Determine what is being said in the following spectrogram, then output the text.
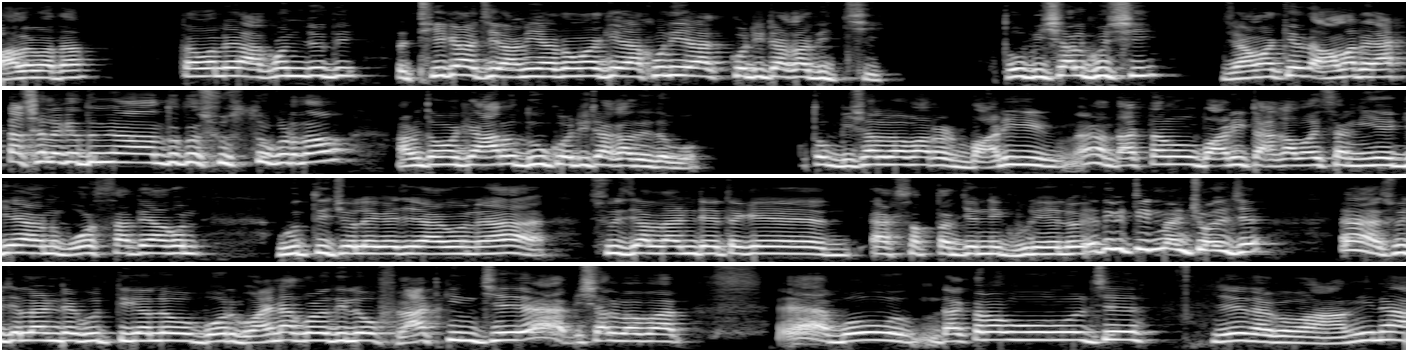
ভালো কথা। তাহলে এখন যদি ঠিক আছে, আমি তোমাকে এখনই এক কোটি টাকা দিচ্ছি। তো বিশাল খুশি যে আমাকে আমার একটা ছেলেকে তুমি অন্তত সুস্থ করে দাও। আমি তোমাকে আরও দু কোটি টাকা দিয়ে দেবো। তো বিশাল ব্যাপার। বাড়ি হ্যাঁ ডাক্তারবাবু বাড়ি টাকা পয়সা নিয়ে গিয়ে এখন বোর সাথে এখন ঘুরতে চলে গেছে। এখন হ্যাঁ সুইজারল্যান্ডে থেকে এক সপ্তাহের জন্য ঘুরে এলো। এদিকে ট্রিটমেন্ট চলছে। হ্যাঁ সুইজারল্যান্ডে ঘুরতে গেল বোর গয়না করে দিল ফ্ল্যাট কিনছে। হ্যাঁ বিশাল ব্যাপার। হ্যাঁ বউ, ডাক্তারবাবু বলছে, যে দেখো, আমি না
